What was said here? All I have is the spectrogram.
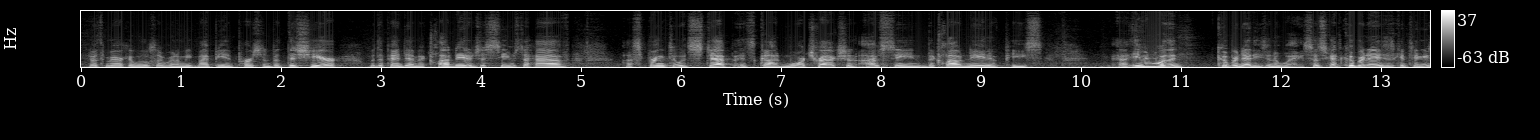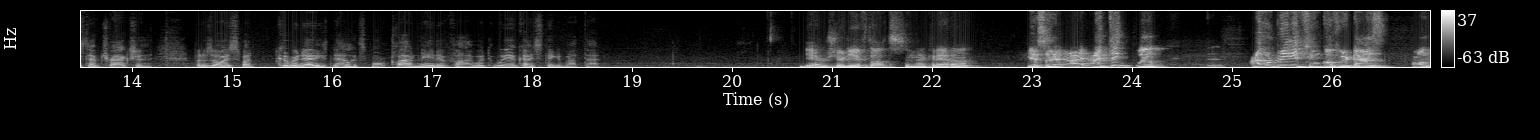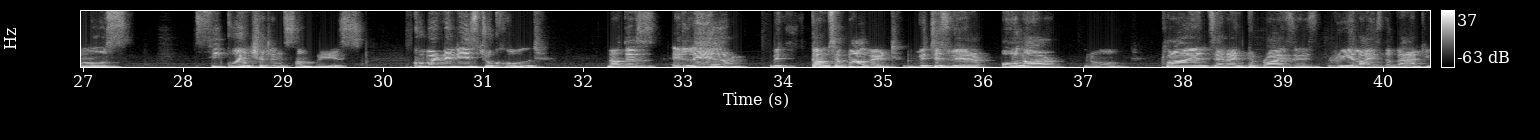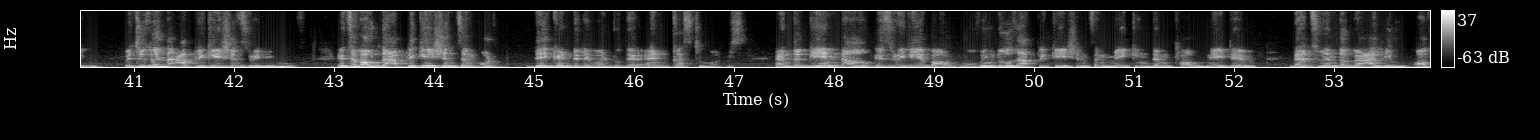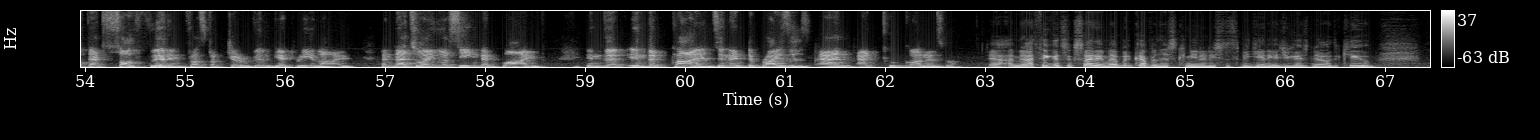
North America, it looks like we're going to meet, might be in person, but this year with the pandemic, Cloud Native just seems to have a spring to its step. It's got more traction. I've seen the Cloud Native piece, uh, even more than Kubernetes in a way. So it's got Kubernetes, it continues to have traction, but it's always about Kubernetes. Now it's more Cloud Native vibe. What, what do you guys think about that? Yeah, sure. Do you have thoughts and I could add on? Yes, I, I think, well, I would really think of it as almost sequential in some ways. Kubernetes took hold. Now there's a layer which comes above it, which is where all our you know, clients and enterprises realize the value, which is when the applications really move. It's about the applications and what they can deliver to their end customers. And the game now is really about moving those applications and making them cloud native that's when the value of that software infrastructure will get realized. And that's why you are seeing that vibe in the in the clients and enterprises and at KubeCon as well. Yeah, I mean, I think it's exciting. I've been covering this community since the beginning, as you guys know, the Cube.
